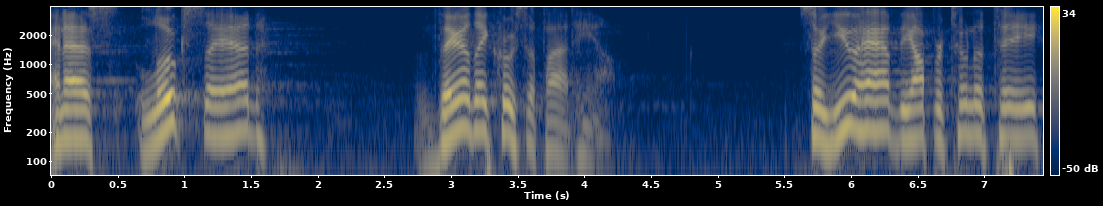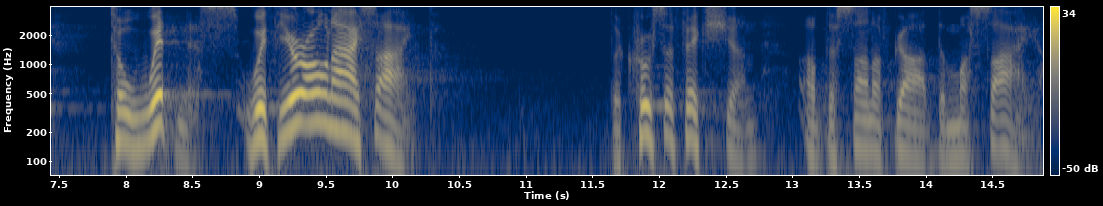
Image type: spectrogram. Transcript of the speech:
And as Luke said, there they crucified him. So you have the opportunity to witness with your own eyesight the crucifixion of the Son of God, the Messiah.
